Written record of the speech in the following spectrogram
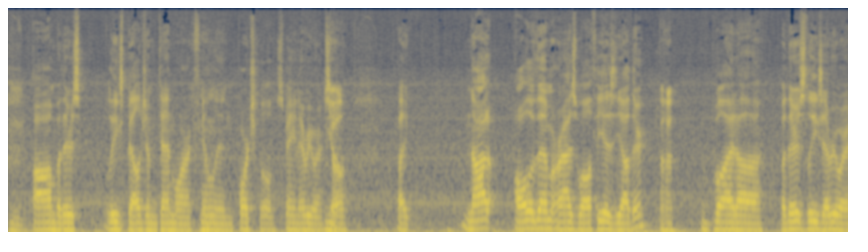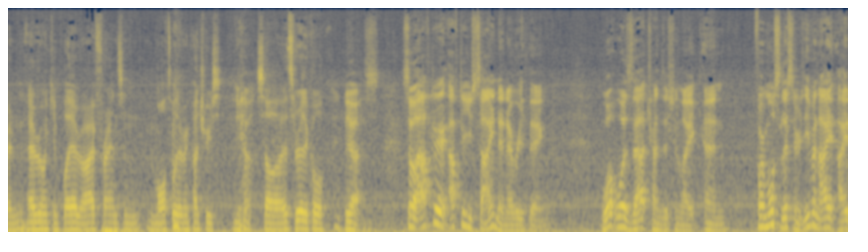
Mm. Um, but there's leagues Belgium, Denmark, Finland, Portugal, Spain, everywhere. So, like, not all of them are as wealthy as the other, Uh-huh. but uh, but there's leagues everywhere, and Mhm. everyone can play. Everywhere. I have friends in multiple different countries, Yeah. so it's really cool. Yes. So after after you signed and everything, what was that transition like? And for most listeners, even I, I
